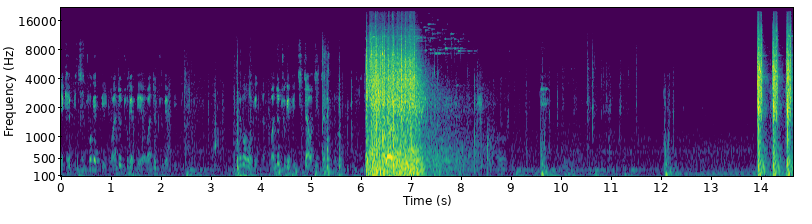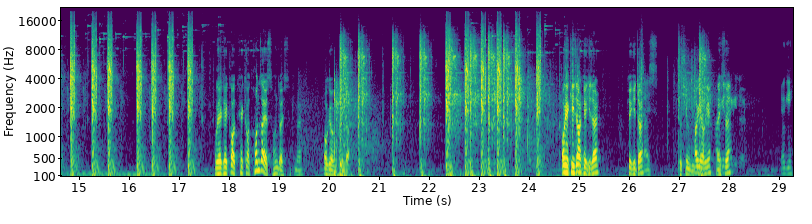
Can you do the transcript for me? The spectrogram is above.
얘 개피 치- 초개피 완전 초개피예요. 완전 초개피. 해보고 있다. 완전 초개피 진짜 진짜. 진짜. 오케이 개컷 개컷 혼자였어 혼자였어 네 오케이 오케이 보인다. 오케이 기절 개 기절. 개 기절. 나이스. 그 친구 여기 여기 나이스. 여기.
